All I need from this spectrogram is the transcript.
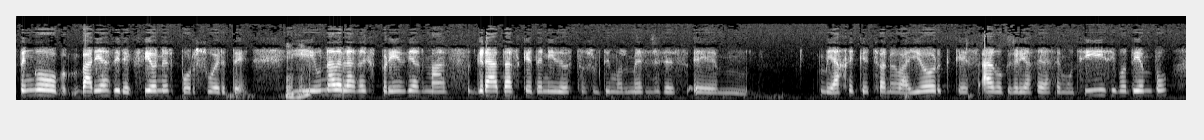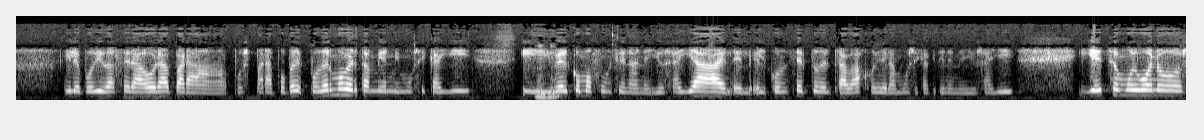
tengo varias direcciones por suerte. Y una de las experiencias más gratas que he tenido estos últimos meses es eh, viaje que he hecho a Nueva York, que es algo que quería hacer hace muchísimo tiempo y lo he podido hacer ahora para pues para poder, mover también mi música allí y ver cómo funcionan ellos. Allá el, el, concepto del trabajo y de la música que tienen ellos allí. Y he hecho muy buenos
